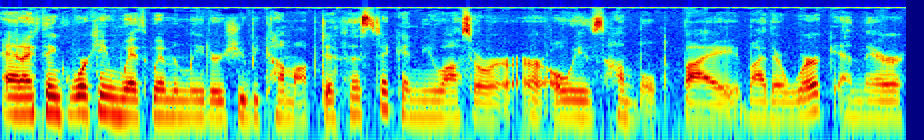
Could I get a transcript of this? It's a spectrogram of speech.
and I think working with women leaders, you become optimistic, and you also are, are always humbled by by their work and their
